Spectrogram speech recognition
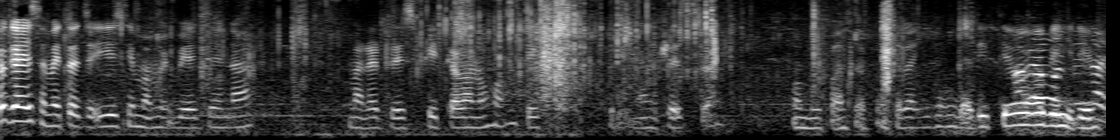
તો ગઈ અમે તો જઈએ છીએ મમ્મી બે જણા. મારા ડ્રેસ ફિટ કરવાનો હોય તે ડ્રેસ મમ્મી પાસે પકડાઈ જાય દાદી તેઓ બેહી રહ્યા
